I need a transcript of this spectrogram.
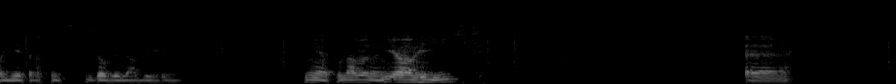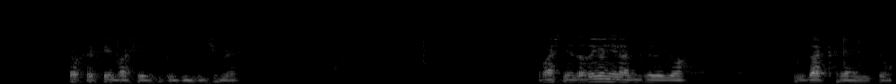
O nie, teraz ten schizowy labirynt. Nie, tu na pewno nie mamy iść. Eee, trochę chyba się zgubiliśmy. Właśnie dlatego nienawidzę tego zakrętu.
